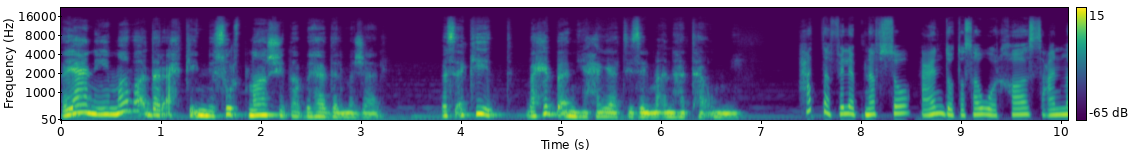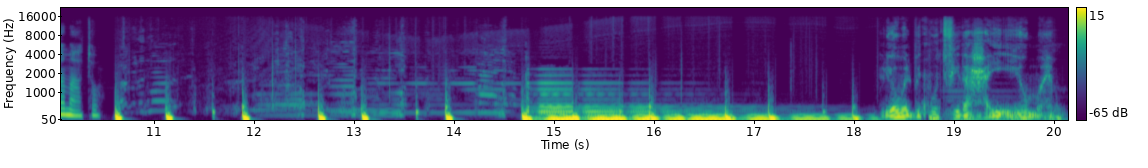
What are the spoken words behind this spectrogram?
فيعني ما بقدر أحكي إني صرت ناشطة بهذا المجال بس أكيد بحب أنهي حياتي زي ما أنهتها أمي. حتى فيليب نفسه عنده تصور خاص عن مماته. اليوم اللي بتموت فيه ده حقيقي يوم مهم.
